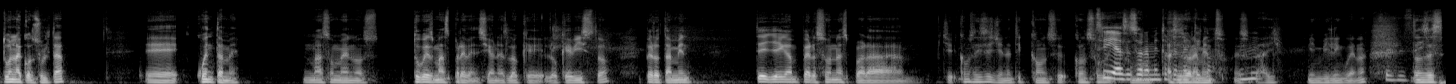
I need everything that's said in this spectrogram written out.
Tú en la consulta, eh, cuéntame, más o menos, tú ves más prevención, es lo que, lo que he visto, pero también te llegan personas para, ¿cómo se dice? Genetic consulting, Sí, asesoramiento como asesoramiento. ay, bien bilingüe, ¿no? Sí, sí, sí. Entonces,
